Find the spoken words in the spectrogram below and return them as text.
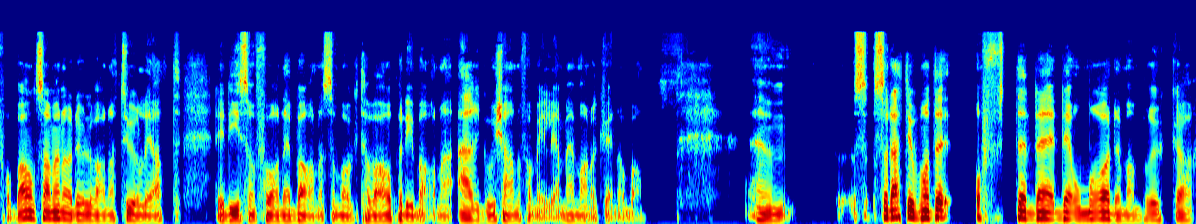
få, barn sammen, og det vil være naturlig at det er de som får det barnet, som òg tar vare på de barna, ergo kjernefamilie med mann og kvinne og barn. Um, så, så, dette er jo på en måte ofte det, det, området man bruker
